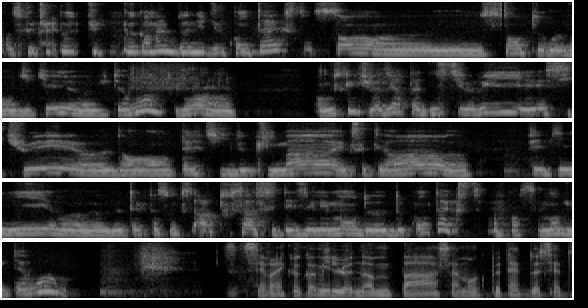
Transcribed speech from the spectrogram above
parce que tu, peux, tu peux quand même donner du contexte sans, euh, sans te revendiquer euh, du terroir. Tu vois, en whisky, tu vas dire ta distillerie est située dans tel type de climat, etc. fait vieillir de telle façon, etc. Tout ça, c'est des éléments de, de contexte, pas forcément du terroir c'est vrai que comme ils le nomment pas, ça manque peut-être de cette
